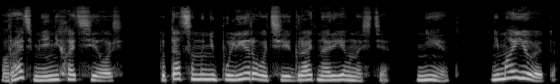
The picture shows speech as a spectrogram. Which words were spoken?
Врать мне не хотелось. Пытаться манипулировать и играть на ревности. Нет, не мое это.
